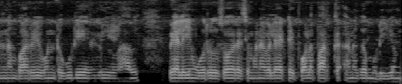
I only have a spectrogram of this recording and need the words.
எண்ணம் பார்வை ஒன்று ஊழியர்களால் வேலையும் ஒரு சுவாரஸ்யமான விளையாட்டை போல பார்க்க அணுக முடியும்.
